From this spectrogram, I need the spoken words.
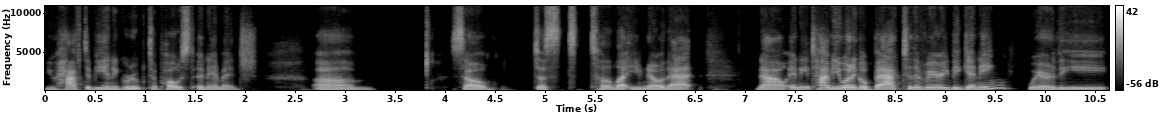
you have to be in a group to post an image. Um, so just to let you know that. Now, anytime you want to go back to the very beginning where the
